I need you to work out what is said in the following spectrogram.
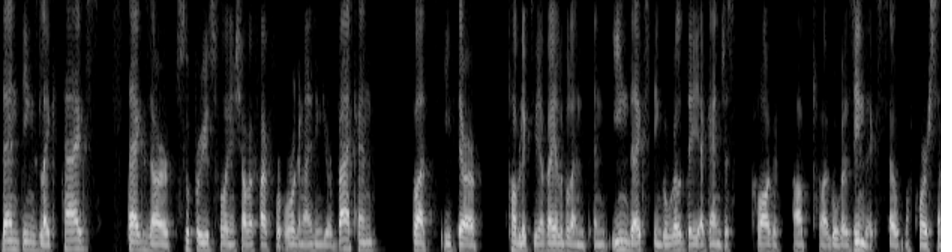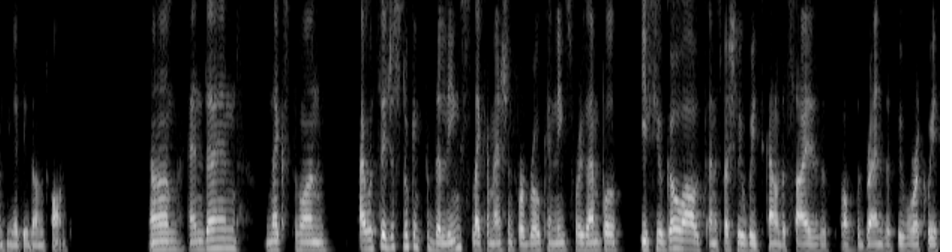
Then things like tags. Tags are super useful in Shopify for organizing your backend. But if they're publicly available and, and indexed in Google, they again just clog up uh, Google's index. So of course, something that you don't want. Um, and then next one, I would say just looking to the links, like I mentioned for broken links, for example, if you go out and especially with kind of the sizes of the brands that we work with,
